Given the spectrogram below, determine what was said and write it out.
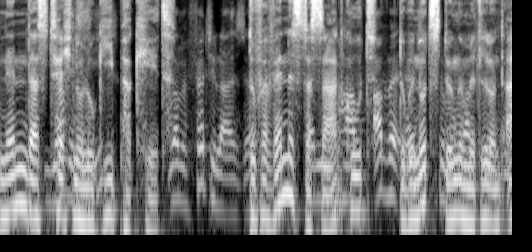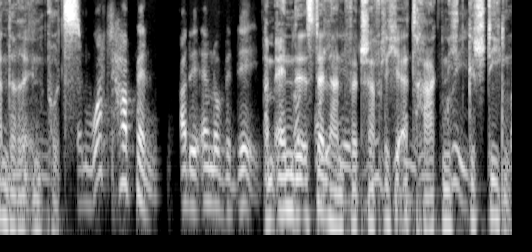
nennen das Technologiepaket. Du verwendest das Saatgut, du benutzt Düngemittel und andere Inputs. Am Ende ist der landwirtschaftliche Ertrag nicht gestiegen.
